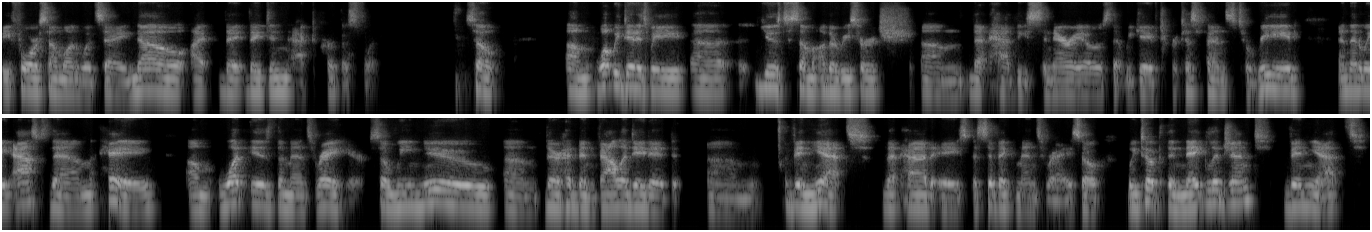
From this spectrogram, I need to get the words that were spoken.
before someone would say, no, I, they, they didn't act purposefully. So um, what we did is we uh, used some other research um, that had these scenarios that we gave to participants to read. And then we asked them, hey, um, what is the mens rea here? So we knew um, there had been validated um, vignettes that had a specific mens rea. So we took the negligent vignettes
